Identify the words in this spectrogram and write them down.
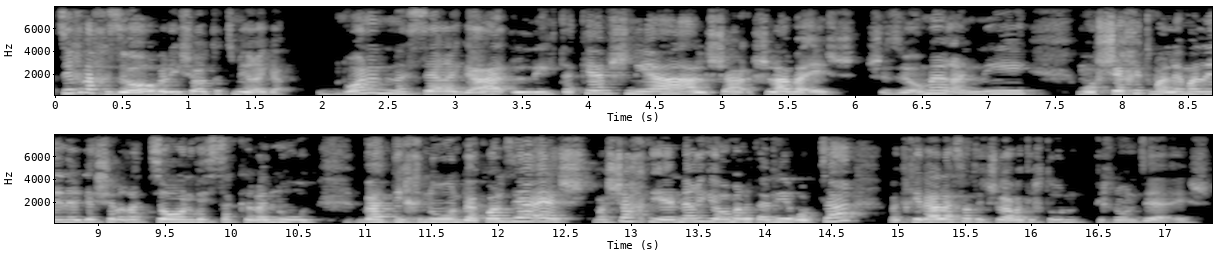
צריך לחזור ולשאול את עצמי, רגע, בואו ננסה רגע להתעכב שנייה על ש... שלב האש, שזה אומר אני מושכת מלא מלא אנרגיה של רצון וסקרנות והתכנון והכל זה האש, משכתי אנרגיה, אומרת אני רוצה, מתחילה לעשות את שלב התכנון, תכנון זה האש.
